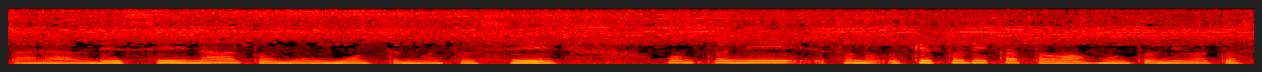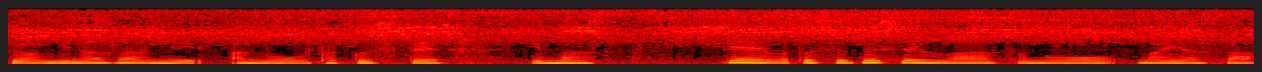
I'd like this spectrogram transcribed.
たら嬉しいなとも思ってますし本当にその受け取り方は本当に私は皆さんにあの託しています。で私自身はその毎朝、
